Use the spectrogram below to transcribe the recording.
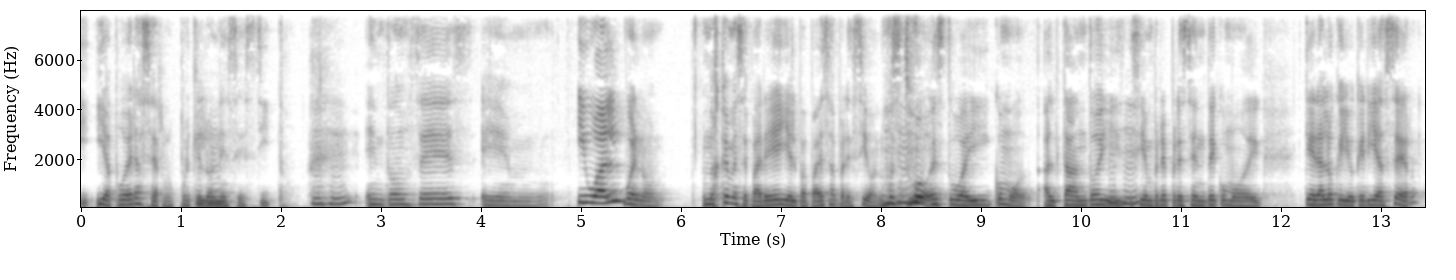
y, a poder hacerlo, porque lo necesito. Entonces, em, igual, bueno, no es que me separé y el papá desapareció, ¿no? estuvo, estuvo ahí como al tanto y siempre presente como de qué era lo que yo quería hacer.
